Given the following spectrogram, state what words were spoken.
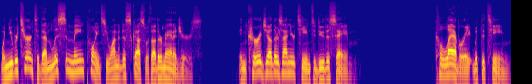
When you return to them, list some main points you want to discuss with other managers. Encourage others on your team to do the same. Collaborate with the team.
